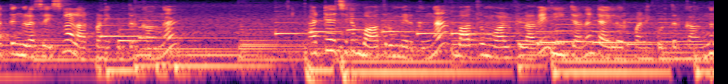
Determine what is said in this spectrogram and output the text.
பத்துங்கிற சைஸில் அலாட் பண்ணி கொடுத்துருக்காங்க. அட்டாச்சு பாத்ரூம் இருக்குங்க. பாத்ரூம் வால் ஃபுல்லாகவே நீட்டான டைல் ஒர்க் பண்ணி கொடுத்துருக்காங்க.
